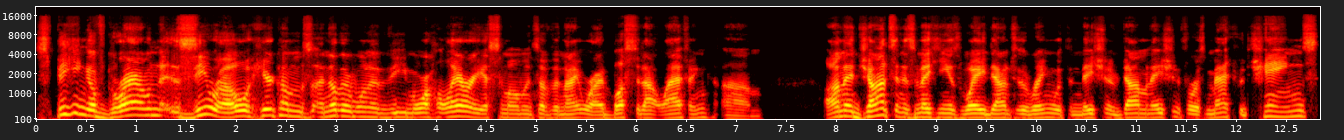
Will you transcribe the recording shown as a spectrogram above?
Speaking of ground zero, here comes another one of the more hilarious moments of the night where I busted out laughing. Um, Ahmed Johnson is making his way down to the ring with the Nation of Domination for his match with Chainz.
